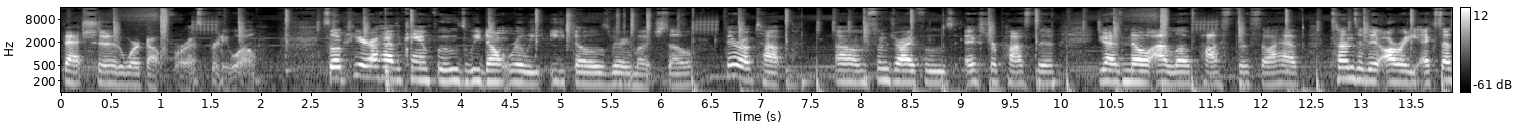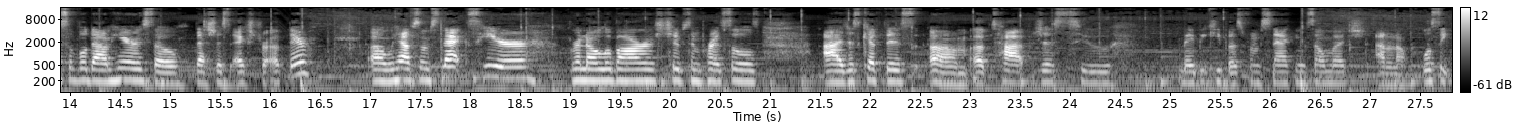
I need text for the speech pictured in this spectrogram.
that should work out for us pretty well. So up here I have the canned foods. We don't really eat those very much. So they're up top. Um, some dry foods, extra pasta. You guys know I love pasta. So I have tons of it already accessible down here. So that's just extra up there. Um, we have some snacks here, granola bars, chips and pretzels. I just kept this um, up top just to maybe keep us from snacking so much. I don't know, we'll see.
